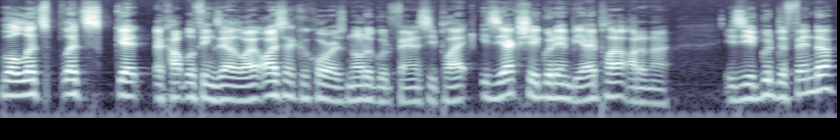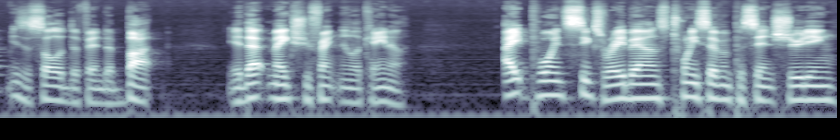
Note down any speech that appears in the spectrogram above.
Well, let's let's get a couple of things out of the way. Isaac Okoro is not a good fantasy player. Is he actually a good NBA player? I don't know. Is he a good defender? He's a solid defender, but yeah, that makes you Frank Ntilikina. Eight points, six rebounds, twenty-seven percent shooting.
